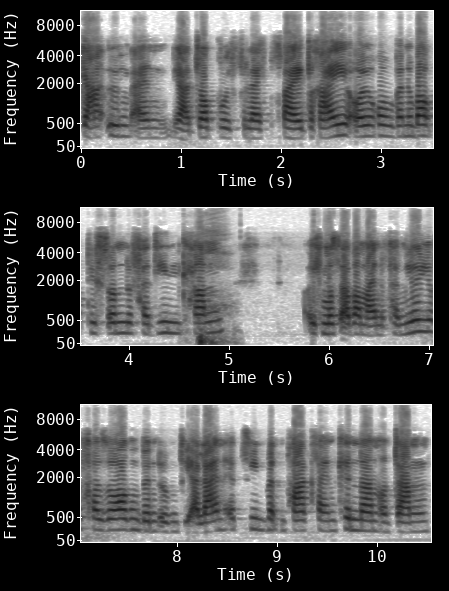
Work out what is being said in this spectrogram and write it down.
gar irgendeinen ja, Job, wo ich vielleicht zwei, drei Euro, wenn überhaupt, die Stunde verdienen kann. Ich muss aber meine Familie versorgen, bin irgendwie alleinerziehend mit ein paar kleinen Kindern und dann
